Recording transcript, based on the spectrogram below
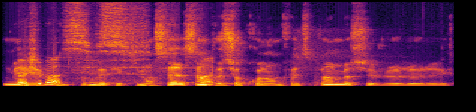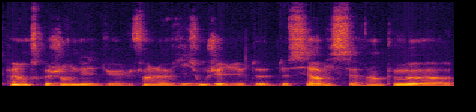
Mais bah, je sais pas. effectivement, c'est un peu surprenant en fait. Enfin, moi, l'expérience que j'en ai, du, enfin, la vision que j'ai de, de, de, service, c'est un peu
